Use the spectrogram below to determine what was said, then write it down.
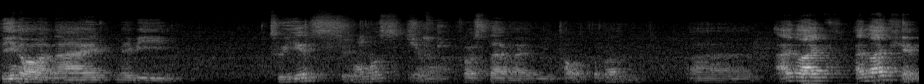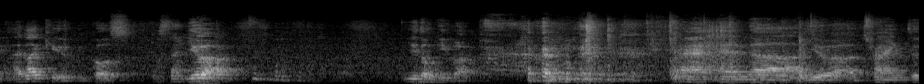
Dino and I, maybe two years Two almost. Uh, first time I we talked about. Uh, I like I like him. I like you because Thank you are you don't give up, and, and uh, you are trying to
